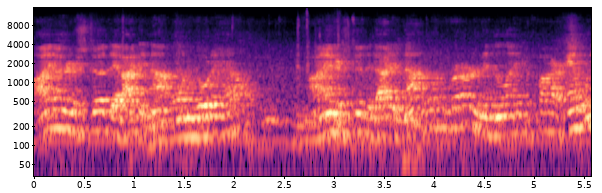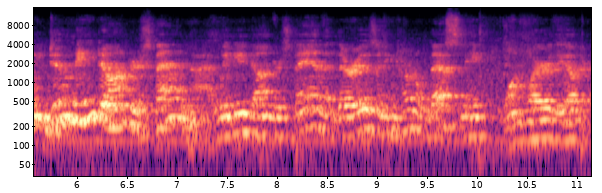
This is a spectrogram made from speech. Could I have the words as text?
I understood that I did not want to go to hell. I understood that I did not want to burn in the lake of fire. And we do need to understand that. We need to understand that there is an eternal destiny one way or the other.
